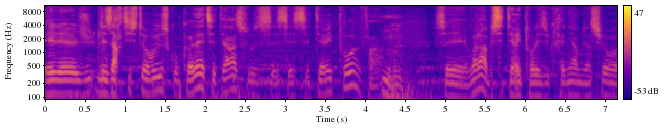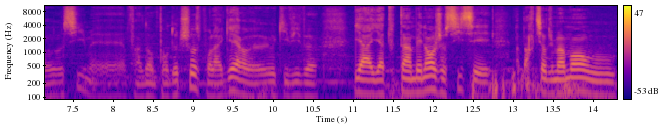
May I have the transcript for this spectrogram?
et les, les artistes russes qu'on connaît, etc. c'est- terrible pour eux. Enfin, Mhm. c'est voilà, c'est terrible pour les Ukrainiens bien sûr euh, aussi, mais enfin dans- pour d'autres choses, pour la guerre, euh, eux qui vivent. euh, Il y a, il y a tout un mélange aussi. C'est à partir du moment où,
